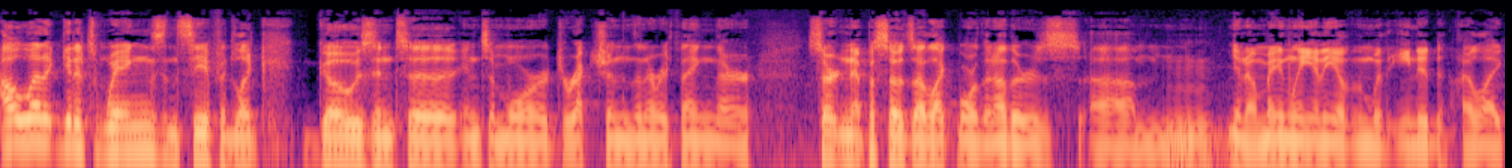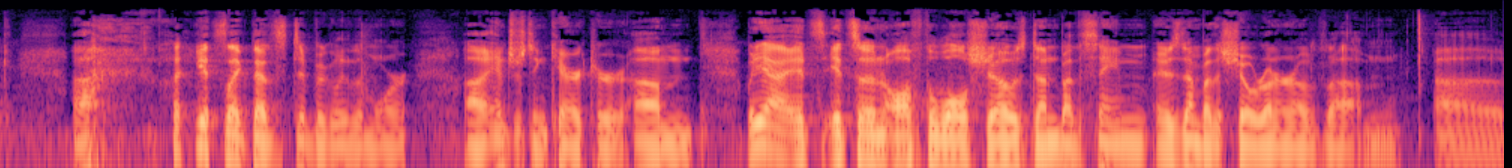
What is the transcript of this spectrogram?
I'll, I'll let it get its wings and see if it like goes into into more directions and everything. There are certain episodes I like more than others. Um, You know, mainly any of them with Enid I like. Uh, it's like that's typically the more uh, interesting character. Um, but yeah, it's it's an off the wall show. It's done by the same. It was done by the showrunner of. Um, uh,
